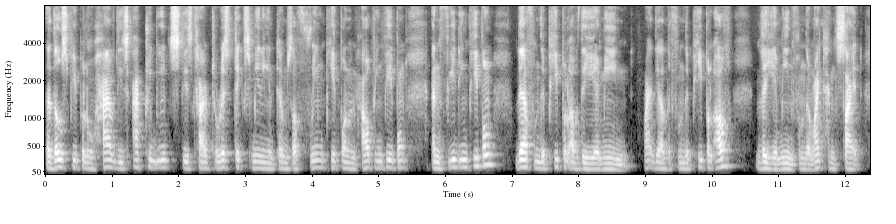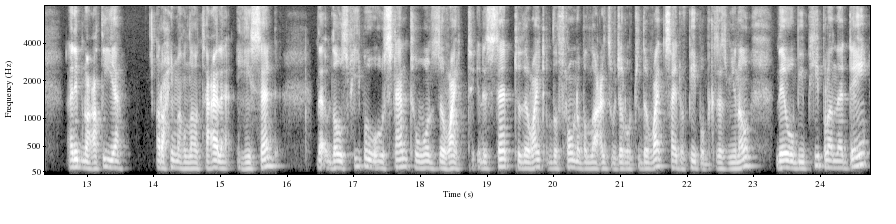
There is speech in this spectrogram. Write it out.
that those people who have these attributes, these characteristics, meaning in terms of freeing people and helping people and feeding people, they're from the people of the Yameen, right? They are from the people of the Yameen, from the right hand side. And Ibn Atiyah, rahimahullah ta'ala, he said that those people who stand towards the right, it is said to the right of the throne of Allah Azza wa to the right side of people, because as we know, there will be people on that day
